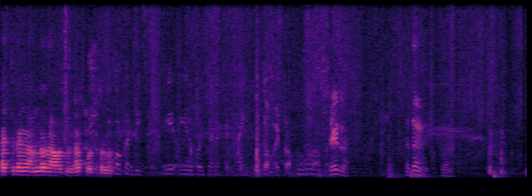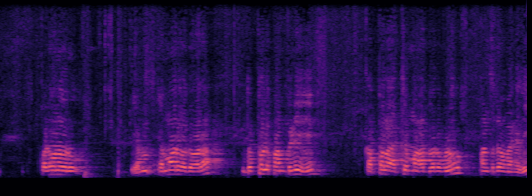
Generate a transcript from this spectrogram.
ఖచ్చితంగా అందరూ రావాల్సిందిగా కూర్చున్నాం కొడవలూరు ఎంఆర్ఓ ద్వారా దుప్పల పంపిణీ కప్పల అచ్చమ్మ ఆధ్వర్యంలో పంచడం అనేది.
